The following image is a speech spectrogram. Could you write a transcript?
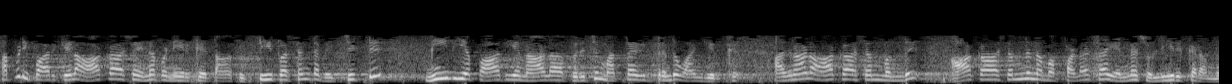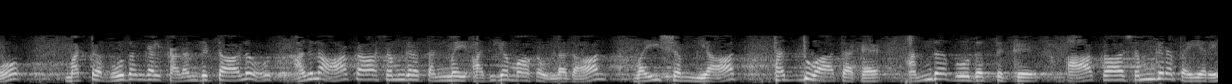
அப்படி பார்க்கையில ஆகாசம் என்ன பண்ணிருக்கு தான் பிப்டி பர்சன்ட வச்சுட்டு மீதிய பாதிய நாளா பிரிச்சு மத்தகிட்ட இருந்து வாங்கியிருக்கு. அதனால ஆகாசம் வந்து ஆகாசம்னு நம்ம பழசா என்ன சொல்லி இருக்கிறோமோ மற்ற பூதங்கள் கலந்துட்டாலும் அதுல ஆகாசம்ங்கிற தன்மை அதிகமாக உள்ளதால் வைஷம்யாத் தத்வாதக அந்த பூதத்துக்கு ஆகாசம்ங்கிற பெயரே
